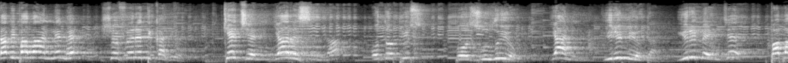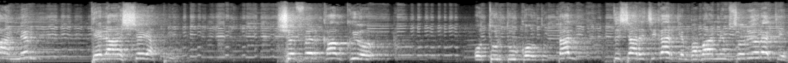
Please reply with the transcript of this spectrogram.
Tabi babaannem hep şoföre dikkat ediyor. Gecenin yarısında otobüs bozuluyor. Yani yürümüyor da. Yürümeyince babaannem telaşa yapıyor. Şoför kalkıyor oturduğu koltuktan dışarı çıkarken babaannem soruyor ki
